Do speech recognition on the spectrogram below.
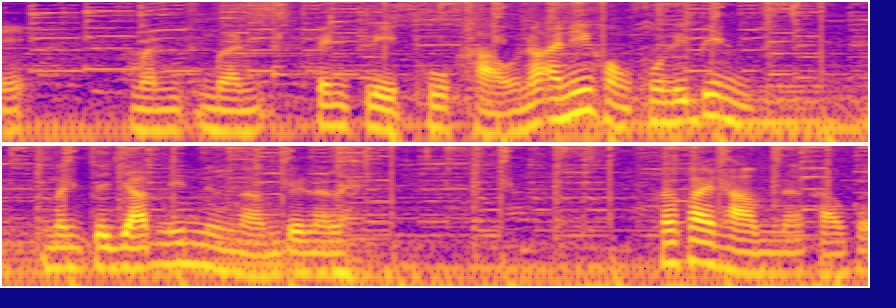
นี้ เหมือนเหมือนเป็นกลีบภูเขาเนาะอันนี้ของคุณริบบินมันจะยับนิดนึงอะมันเป็นอะไร ค่อยๆทำนะครับค่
